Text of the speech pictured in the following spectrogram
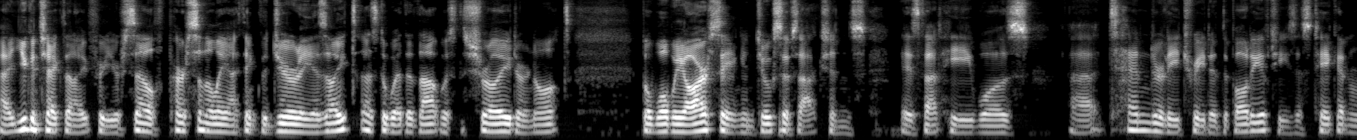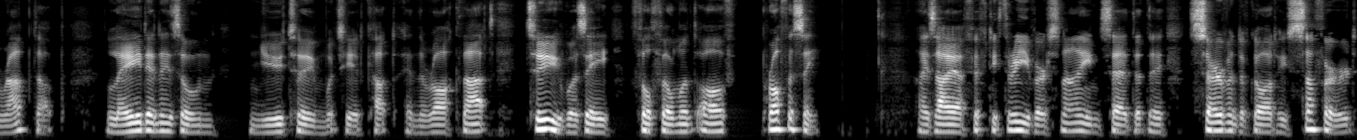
uh, you can check that out for yourself. Personally, I think the jury is out as to whether that was the shroud or not. But what we are seeing in Joseph's actions is that he was uh, tenderly treated the body of Jesus, taken, wrapped up, laid in his own new tomb, which he had cut in the rock. That too was a fulfillment of prophecy. Isaiah 53, verse 9, said that the servant of God who suffered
